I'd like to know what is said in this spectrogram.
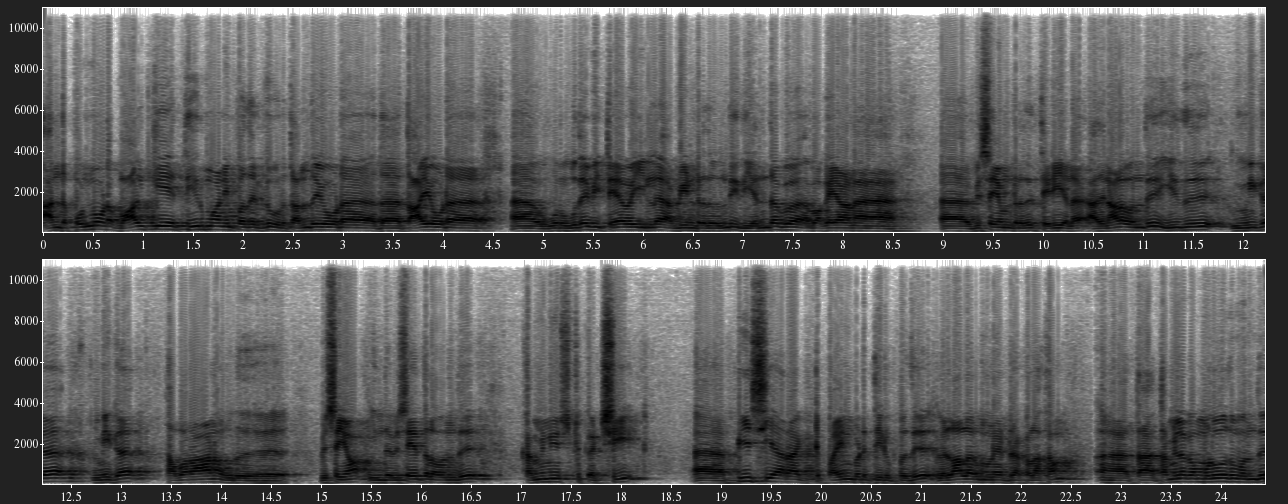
அந்த பொண்ணோட வாழ்க்கையை தீர்மானிப்பதற்கு ஒரு தந்தையோட தாயோட ஒரு உதவி தேவையில்லை அப்படின்றது வந்து இது எந்த வ- வகையான விஷயம்ன்றது தெரியலை. அதனால் வந்து இது மிக மிக தவறான ஒரு விஷயம். இந்த விஷயத்தில் வந்து கம்யூனிஸ்ட் கட்சி பிசிஆர் ஆக்ட் பயன்படுத்தி இருப்பது வெள்ளாளர் முன்னேற்ற கழகம். த தமிழகம் முழுவதும் வந்து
